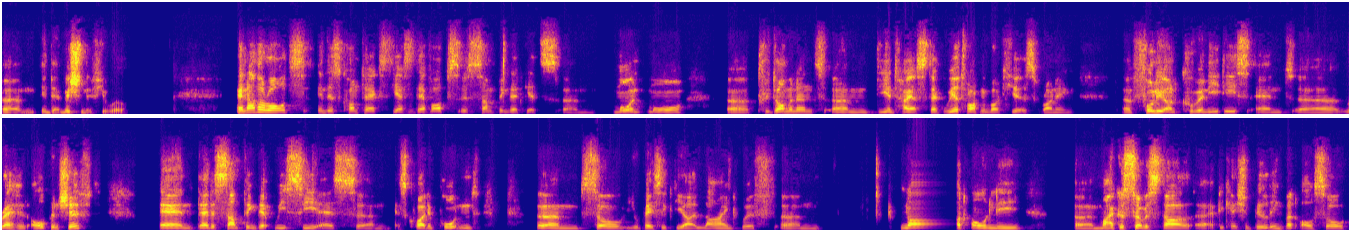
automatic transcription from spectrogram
um, in their mission, if you will. And other roles in this context, yes, DevOps is something that gets um, more and more uh, predominant. Um, the entire stack we're talking about here is running uh, fully on Kubernetes and uh, Red Hat OpenShift. and that is something that we see as um, as quite important. Um, so you basically are aligned with not only uh, microservice style uh, application building, but also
